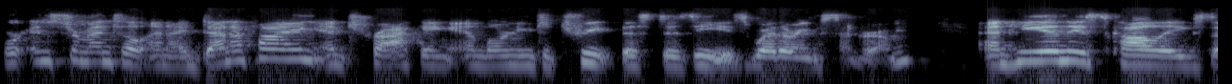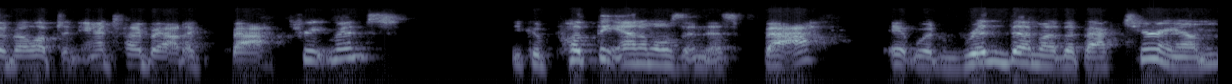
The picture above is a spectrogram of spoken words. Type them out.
were instrumental in identifying and tracking and learning to treat this disease, withering syndrome. And he and his colleagues developed an antibiotic bath treatment. You could put the animals in this bath it would rid them of the bacterium.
